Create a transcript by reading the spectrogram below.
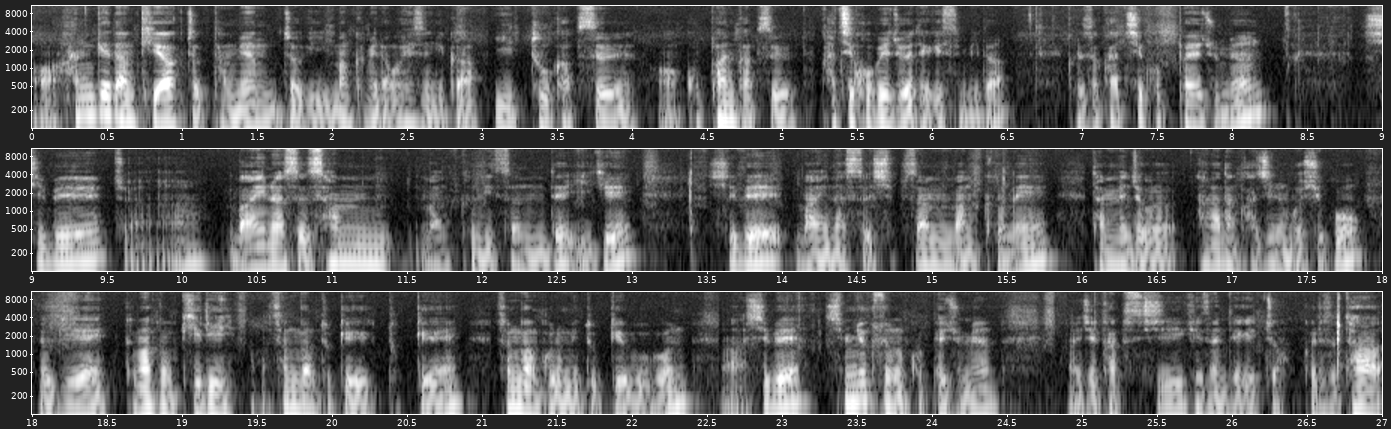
어, 한 개당 기하학적 단면적이 이만큼이라고 했으니까 이 두 값을 어, 곱한 값을 같이 곱해줘야 되겠습니다. 그래서 같이 곱해주면 10에 자 마이너스 3만큼 있었는데 이게 10에 마이너스 13만큼의 단면적을 하나당 가지는 것이고 여기에 그만큼 길이 어, 선간 두께 두께 선간 구름의 두께 부분 10에 16승을 곱해주면 어, 이제 값이 계산되겠죠. 그래서 다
